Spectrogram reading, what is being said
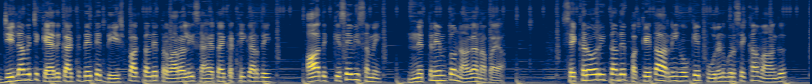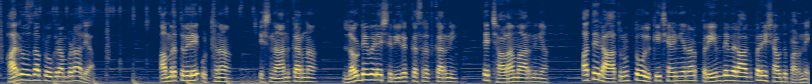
ਜੇਲ੍ਹਾਂ ਵਿੱਚ ਕੈਦ ਕੱਟਦੇ ਤੇ ਦੇਸ਼ ਭਗਤਾਂ ਦੇ ਪਰਿਵਾਰਾਂ ਲਈ ਸਹਾਇਤਾ ਇਕੱਠੀ ਕਰਦੇ, ਆਦ ਕਿਸੇ ਵੀ ਸਮੇਂ ਨਿਤਨੇਮ ਤੋਂ ਨਾਗਾ ਨਾ ਪਾਇਆ। ਸਿੱਖ ਰੋ ਰੀਤਾਂ ਦੇ ਪੱਕੇ ਧਾਰਨੀ ਹੋ ਕੇ ਪੂਰਨ ਗੁਰਸਿੱਖਾਂ ਵਾਂਗ ਹਰ ਰੋਜ਼ ਦਾ ਪ੍ਰੋਗਰਾਮ ਬਣਾ ਲਿਆ। ਅੰਮ੍ਰਿਤ ਵੇਲੇ ਉੱਠਣਾ, ਇਸ਼ਨਾਨ ਕਰਨਾ ਲੌਡੇ ਵੇਲੇ ਸਰੀਰਕ ਕਸਰਤ ਕਰਨੀ ਤੇ ਛਾਲਾਂ ਮਾਰਨੀਆਂ ਅਤੇ ਰਾਤ ਨੂੰ ਢੋਲਕੀ ਛੈਣੀਆਂ ਨਾਲ ਪ੍ਰੇਮ ਦੇ ਵਿਰਾਗ ਭਰੇ ਸ਼ਬਦ ਪੜ੍ਹਨੇ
